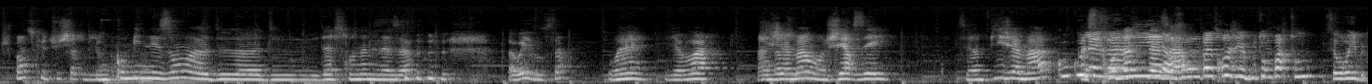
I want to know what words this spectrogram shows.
je pense que tu cherches bien. Une combinaison euh, de, euh, de- d'astronautes NASA. Ah ouais, ils ont ça? Ouais, viens voir. Ah, Pyjama en jersey. C'est un pyjama. Coucou les amis. Je monte pas trop, j'ai les boutons partout. C'est horrible.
